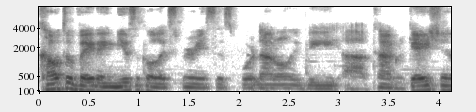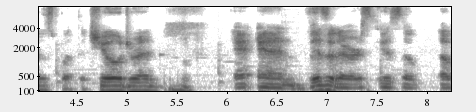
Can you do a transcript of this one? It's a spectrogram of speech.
cultivating musical experiences for not only the uh, congregations but the children. Mm-hmm. And, visitors is a, a,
